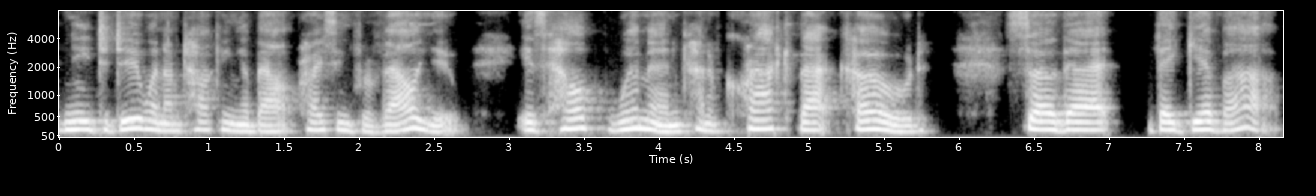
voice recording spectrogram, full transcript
need to do when I'm talking about pricing for value is help women kind of crack that code so that they give up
